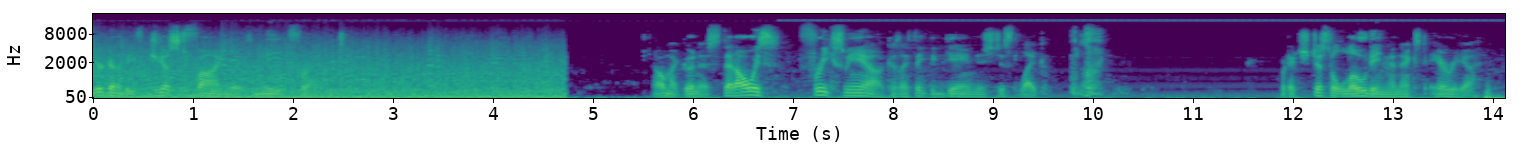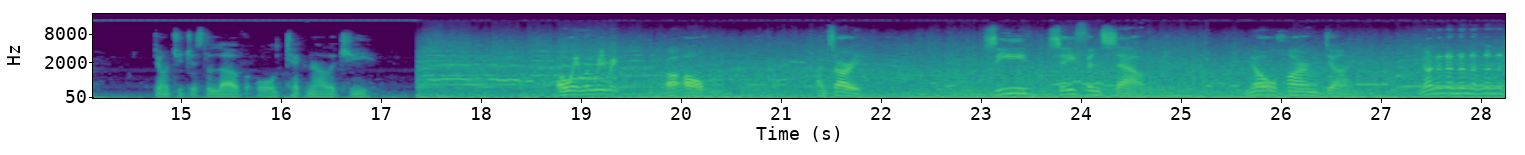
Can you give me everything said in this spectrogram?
You're gonna be just fine with me, friend. Oh my goodness, that always freaks me out because I think the game is just like. But it's just loading the next area. Don't you just love old technology? Oh, wait, wait, wait, wait. Uh oh. I'm sorry. See? Safe and sound. No harm done. No, no, no, no, no, no, no.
